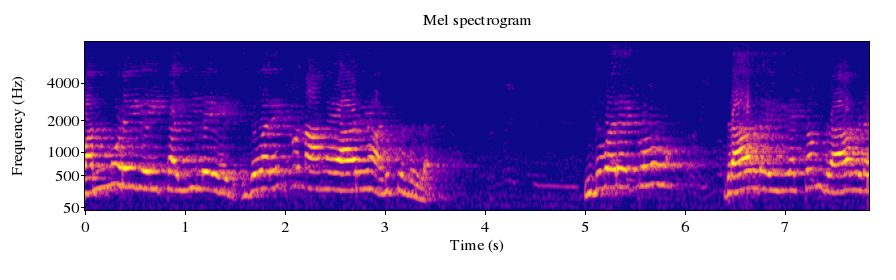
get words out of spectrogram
வன்முறையை கையிலே இதுவரைக்கும் நாங்க யாரையும் அடிச்சதில்லை. இதுவரைக்கும் திராவிட இயக்கம் திராவிட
